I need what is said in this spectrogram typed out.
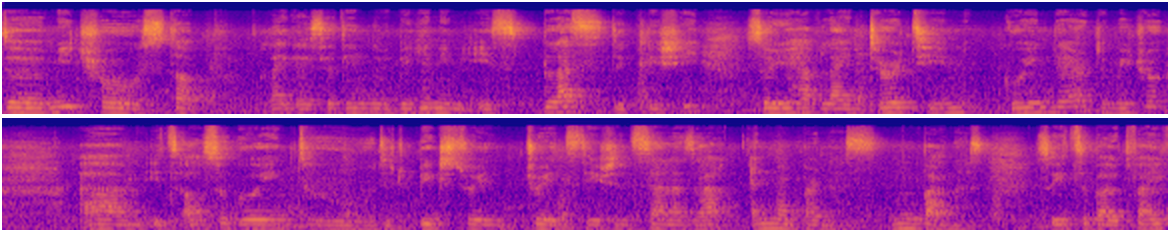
the metro stop like I said in the beginning, is Place de Clichy. So you have line 13 going there, the metro. Um, it's also going to the big train, train station Saint-Lazare and Montparnasse, Montparnasse. So it's about five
